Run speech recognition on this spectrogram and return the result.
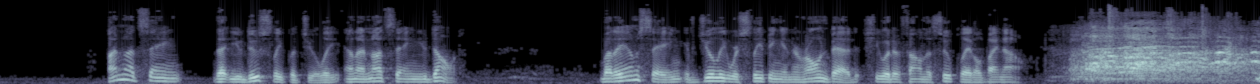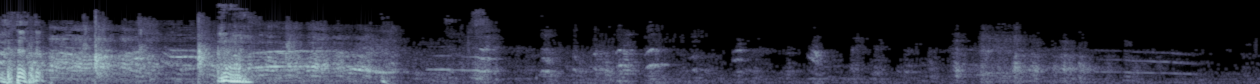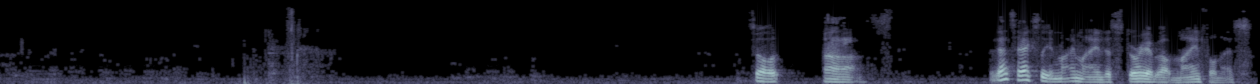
I'm not saying that you do sleep with Julie, and I'm not saying you don't. But I am saying if Julie were sleeping in her own bed, she would have found the soup ladle by now. So uh, that's actually, in my mind, a story about mindfulness.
